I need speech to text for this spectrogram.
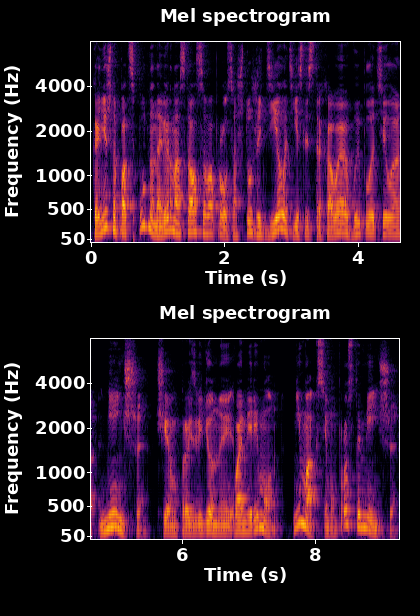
Конечно, подспудно, наверное, остался вопрос, а что же делать, если страховая выплатила меньше, чем произведенный вами ремонт? Не максимум, просто меньше.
